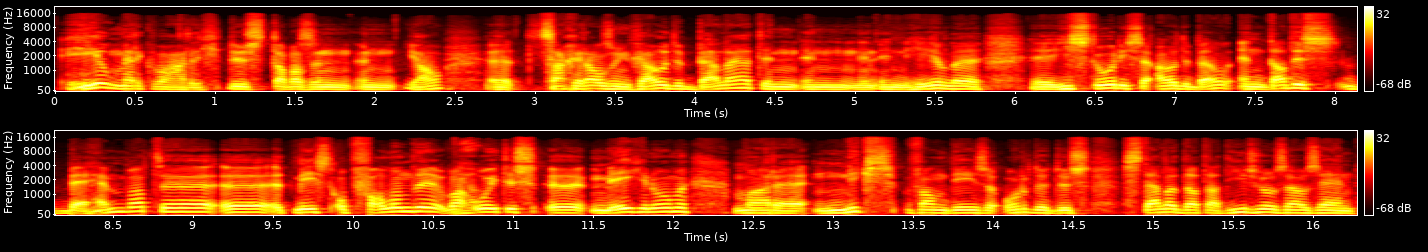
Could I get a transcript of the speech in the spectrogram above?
heel merkwaardig. Dus dat was een, een ja, het zag er als een gouden bel uit, een, een, een hele uh, historische oude bel. En dat is bij hem wat uh, uh, het meest opvallende wat ja. ooit is meegenomen, maar niks van deze orde. Dus stellen dat dat hier zo zou zijn,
